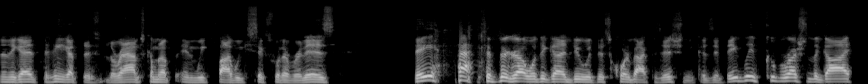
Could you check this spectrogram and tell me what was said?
Then they got, I think they got the, the Rams coming up in week five, week six, whatever it is. They have to figure out what they got to do with this quarterback position because if they believe Cooper Rush is the guy,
